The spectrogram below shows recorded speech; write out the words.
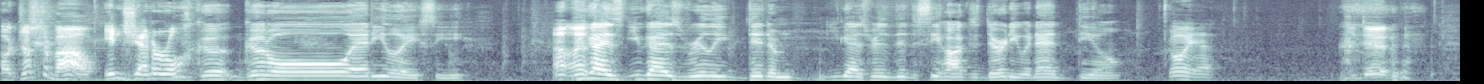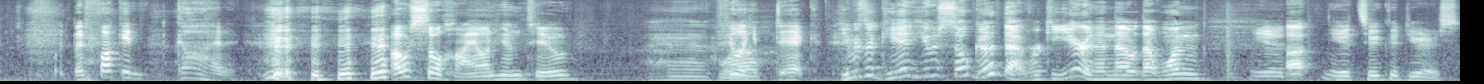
Oh, just about. in general. Good, good old Eddie Lacy. Uh, You guys, you guys really did him. You guys really did the Seahawks dirty with that deal. oh yeah, You did. that fucking God. I was so high on him too. I feel like a dick. He was a kid. He was so good that rookie year, and then that, that one. He had, Uh, he had two good years.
